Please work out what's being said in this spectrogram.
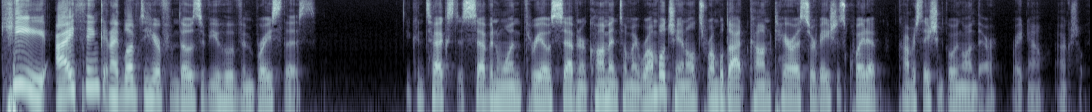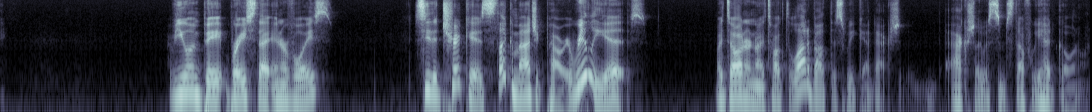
key, I think, and I'd love to hear from those of you who have embraced this. You can text us 71307 or comment on my Rumble channel. It's rumble.com. Tara Servatius. Quite a conversation going on there right now, actually. Have you embraced that inner voice? See, the trick is it's like a magic power. It really is. My daughter and I talked a lot about this weekend, actually, actually with some stuff we had going on.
